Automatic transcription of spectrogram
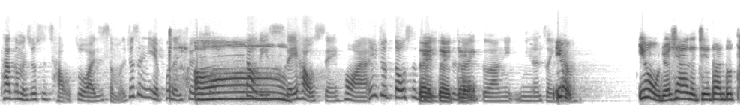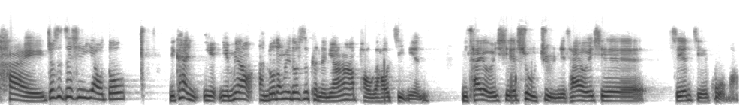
他根本就是炒作还是什么，就是你也不能确定说到底谁好谁坏呀，因为就都是可以是那一个啊，你你能怎样？因为因为我觉得现在的阶段都太，就是这些药都，你看也也没有很多东西都是可能你要让它跑个好几年，你才有一些数据，你才有一些实验结果嘛，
